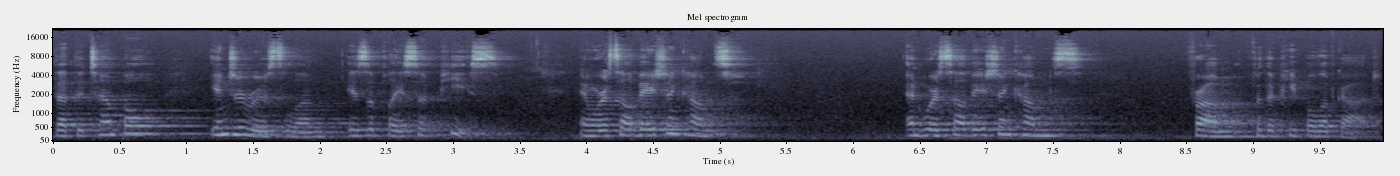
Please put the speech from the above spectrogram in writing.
that the temple in Jerusalem is a place of peace and where salvation comes and where salvation comes from for the people of God.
